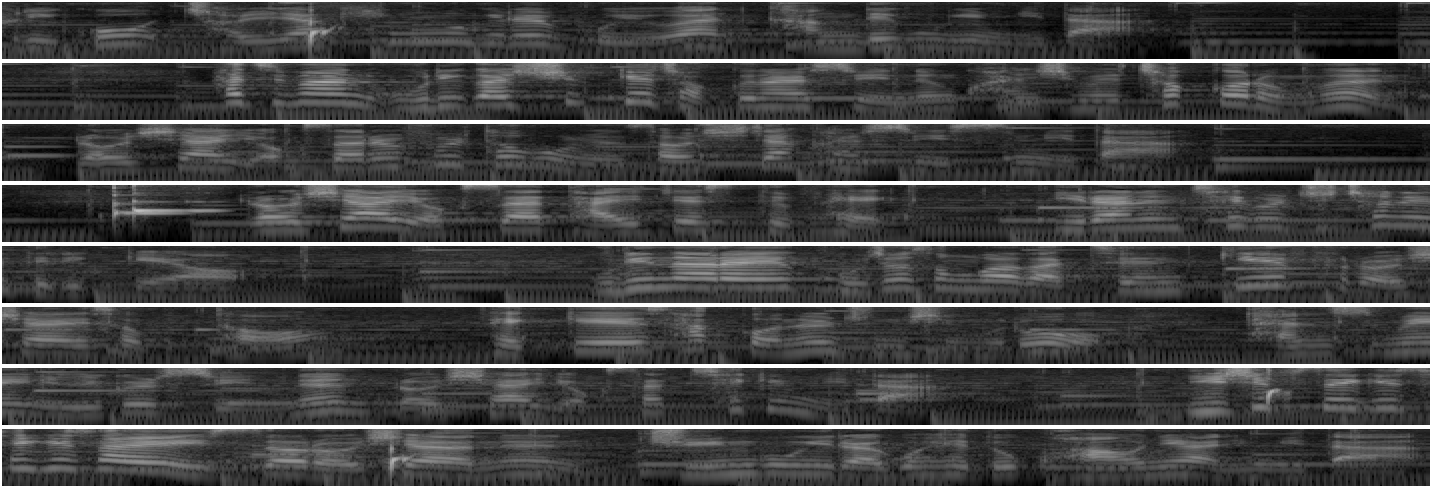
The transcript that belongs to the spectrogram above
그리고 전략 핵무기를 보유한 강대국입니다. 하지만 우리가 쉽게 접근할 수 있는 관심의 첫걸음은 러시아 역사를 훑어보면서 시작할 수 있습니다. 러시아 역사 다이제스트 100이라는 책을 추천해 드릴게요. 우리나라의 고조선과 같은 키예프 러시아에서부터 100개의 사건을 중심으로 단숨에 읽을 수 있는 러시아 역사책입니다. 20세기 세계사에 있어 러시아는 주인공이라고 해도 과언이 아닙니다.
